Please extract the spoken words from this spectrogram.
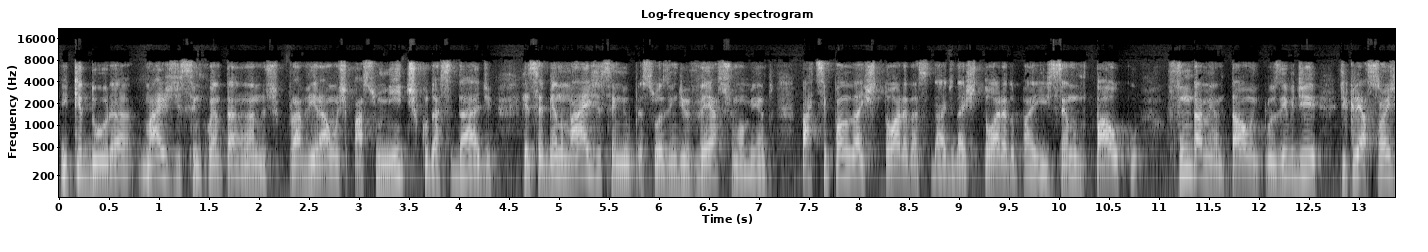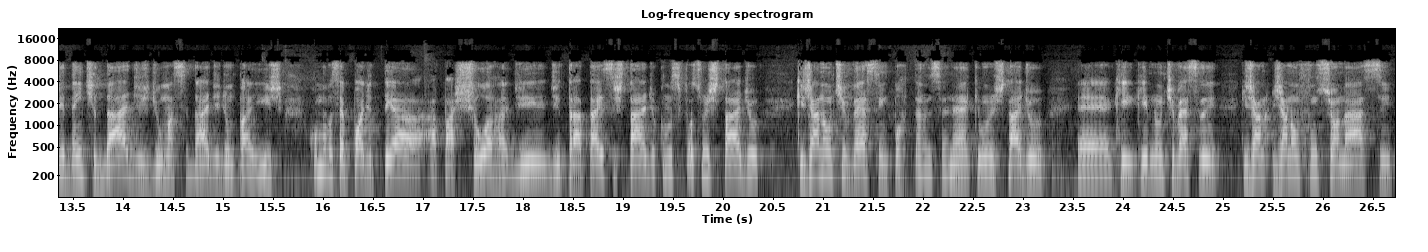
e que dura mais de 50 anos para virar um espaço mítico da cidade, recebendo mais de 100 mil pessoas em diversos momentos, participando da história da cidade, da história do país, sendo um palco fundamental, inclusive de, de criações de identidades de uma cidade, de um país. Como você pode ter a, a pachorra de, de tratar esse estádio como se fosse um estádio que já não tivesse importância, né? Que um estádio é, que, que não tivesse, que já, já não funcionasse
